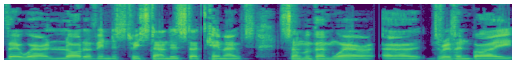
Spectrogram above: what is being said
there were a lot of industry standards that came out. Some of them were uh, driven by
